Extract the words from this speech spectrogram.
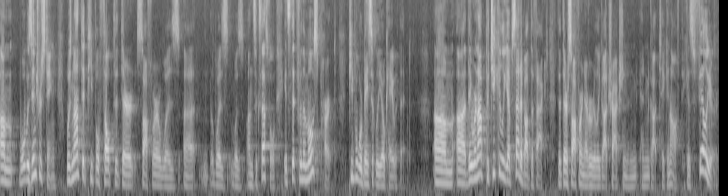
um, what was interesting was not that people felt that their software was, uh, was, was unsuccessful. It's that for the most part, people were basically okay with it. Um, uh, they were not particularly upset about the fact that their software never really got traction and, and got taken off because failure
